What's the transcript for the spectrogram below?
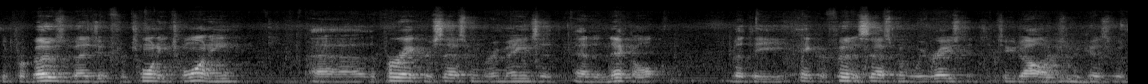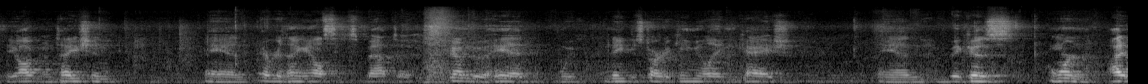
the proposed budget for 2020 uh, the per acre assessment remains at, at a nickel, but the acre foot assessment, we raised it to two dollars because with the augmentation and everything else that's about to come to a head, we need to start accumulating cash. And because Orrin, I,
